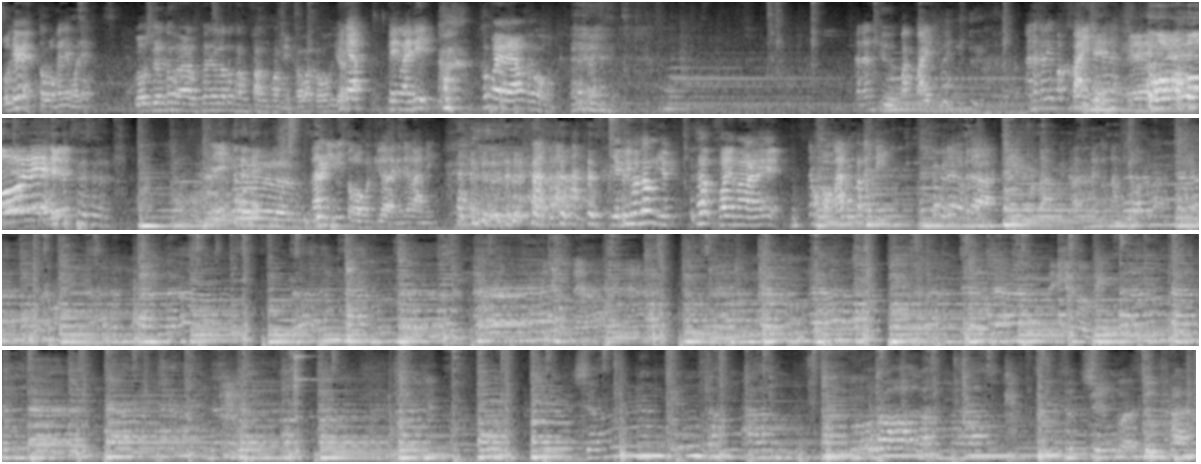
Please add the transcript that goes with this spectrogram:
โอเค ตกลงกันยังวะเนี่ยเราเชิญเข้ามาเพราะนั้นเราต้องทำฟังความเห็นเขาว่าเขาอยากเพลงอะไรพี่ เข้าไปแล้วครับผมอันนั้นคือปักไฟใช่ไหมอันนั้นเขาเรียกปักไฟใช่ไหมโอ้ยเจ๋งเออร้านนี้นี่ตกลงมันคืออะไรกันในยร้านนี้ อย่างนี้มันต้องถ้าไฟมานี่เจ้าของร้านต้องปกติก็เป็นเรื่องธรรมดา ถึงวันสุดท้าย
